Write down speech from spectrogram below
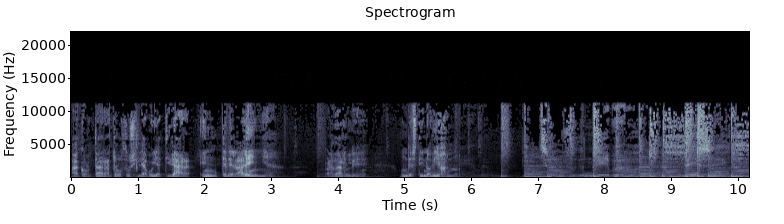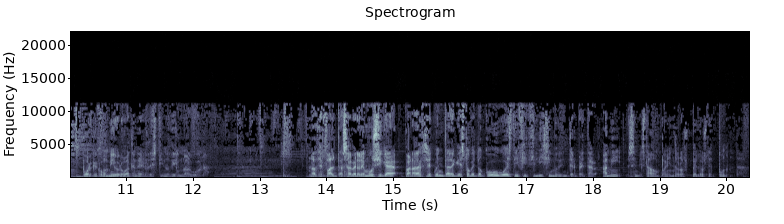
a cortar a trozos y la voy a tirar entre la leña para darle un destino digno. Porque conmigo no va a tener destino digno alguno. No hace falta saber de música para darse cuenta de que esto que tocó Hugo es dificilísimo de interpretar. A mí se me estaban poniendo los pelos de punta.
